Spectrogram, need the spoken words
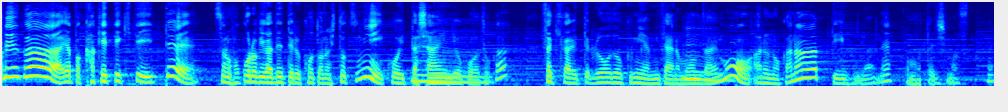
れがやっぱ欠けてきていてそのほころびが出てることの一つにこういった社員旅行とか、さっきから言ってる労働組合みたいな問題もあるのかなっていうふうにはね思ったりしますね。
